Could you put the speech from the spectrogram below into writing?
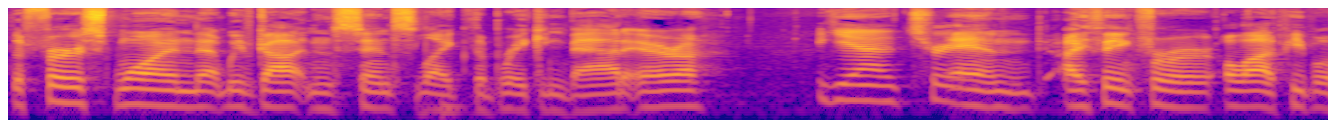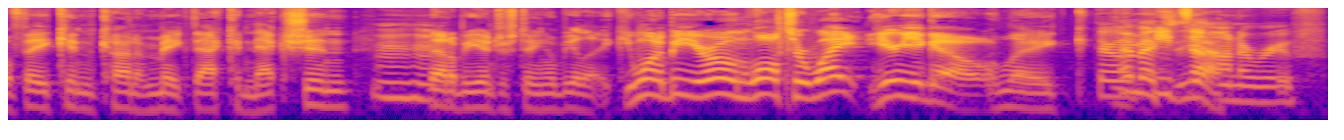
the first one that we've gotten since like the Breaking Bad era. yeah, true. And I think for a lot of people, if they can kind of make that connection, Mm-hmm. that'll be interesting. It'll be like, you want to be your own Walter White? Here you go. Like, Throw a makes- pizza yeah. on a roof.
